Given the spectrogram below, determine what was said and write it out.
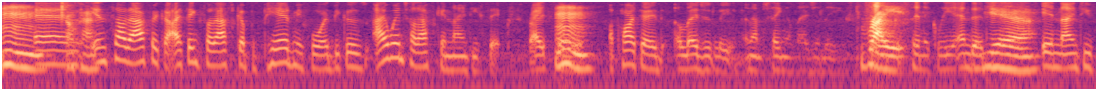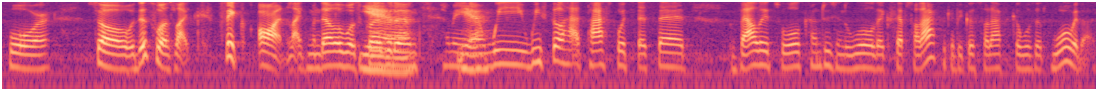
and Mm, okay. in South Africa, I think South Africa prepared me for it because I went to South Africa in '96, right? So Mm. apartheid allegedly, and I'm saying allegedly, Right. cynically ended Yeah. in '94. So this was like thick on. Like Mandela was Yeah. president. I mean, Yeah. and we we still had passports that said valid to all countries in the world except South Africa because South Africa was at war with us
